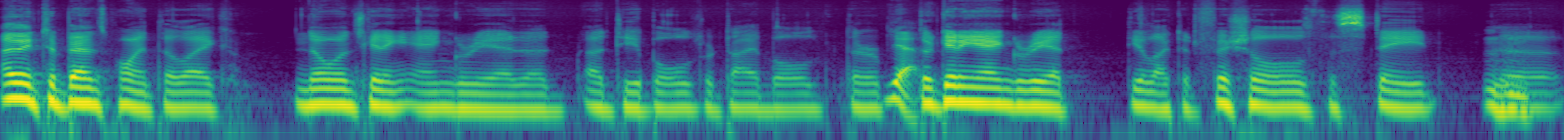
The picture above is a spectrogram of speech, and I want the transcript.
I think to Ben's point that like no one's getting angry at a, a Diebold or Diebold. They're Yeah. they're getting angry at the elected officials, the state, Mm-hmm. the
